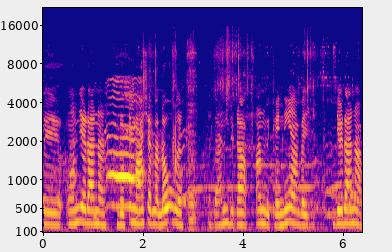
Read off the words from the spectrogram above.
ਤੇ ਹੁਣ ਜਿਹੜਾ ਨਾ ਰੋਟੀ ਮਾਸ਼ਾਅੱਲਾ ਲਊਗਾ ਤੇ ਦਾਨ ਬਿਟਾ ਅਨ ਵਿਖੈਨੀ ਆ ਬਈ ਜਿਹੜਾ ਨਾ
